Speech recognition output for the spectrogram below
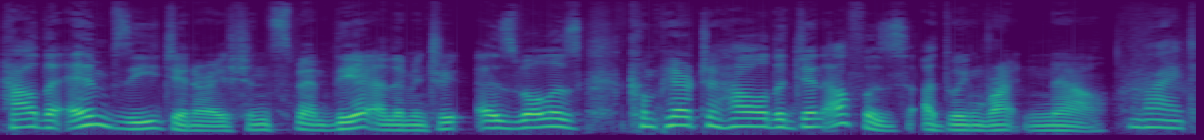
how the MZ generation spent their elementary as well as compared to how the Gen Alphas are doing right now. Right.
